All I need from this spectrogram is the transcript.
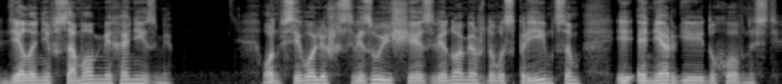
Дело не в самом механизме. Он всего лишь связующее звено между восприимцем и энергией духовности.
